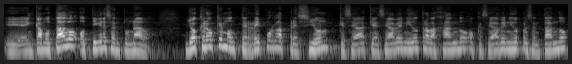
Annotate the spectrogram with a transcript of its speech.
eh, encamotado o Tigres entunado? Yo creo que Monterrey por la presión que se ha, que se ha venido trabajando o que se ha venido presentando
